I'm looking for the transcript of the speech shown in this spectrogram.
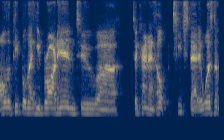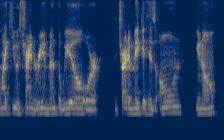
all the people that he brought in to uh to kind of help teach that it wasn't like he was trying to reinvent the wheel or to try to make it his own you know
